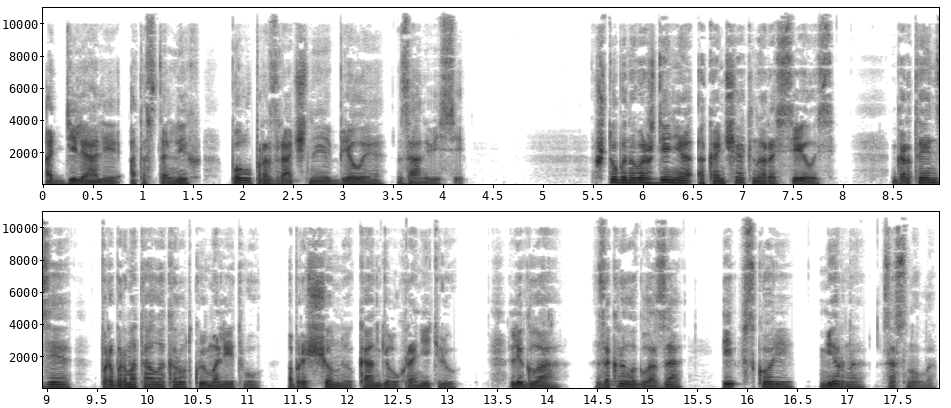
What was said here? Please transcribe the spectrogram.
отделяли от остальных полупрозрачные белые занавеси. Чтобы наваждение окончательно рассеялось, Гортензия пробормотала короткую молитву, обращенную к ангелу-хранителю, легла, закрыла глаза и вскоре мирно заснула.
